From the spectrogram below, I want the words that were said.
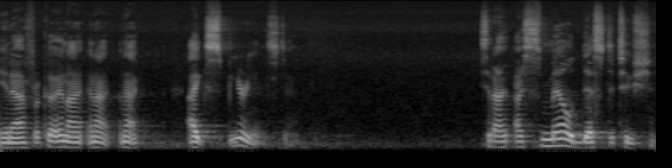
in Africa, and I, and I, and I, I experienced it. He said, I, I smelled destitution.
